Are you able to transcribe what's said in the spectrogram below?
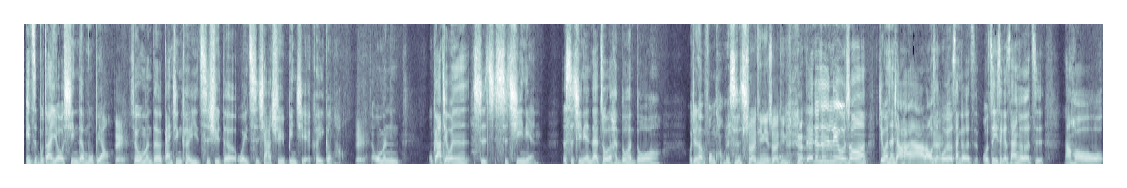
一直不断有新的目标，对，所以我们的感情可以持续的维持下去，并且可以更好。对，我们我跟他结婚十十七年，这十七年在做了很多很多。我觉得很疯狂的事情，说来听听，说来听听。对，就是例如说结婚生小孩啊，然后我生我有三个儿子，我自己生跟三个儿子，然后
